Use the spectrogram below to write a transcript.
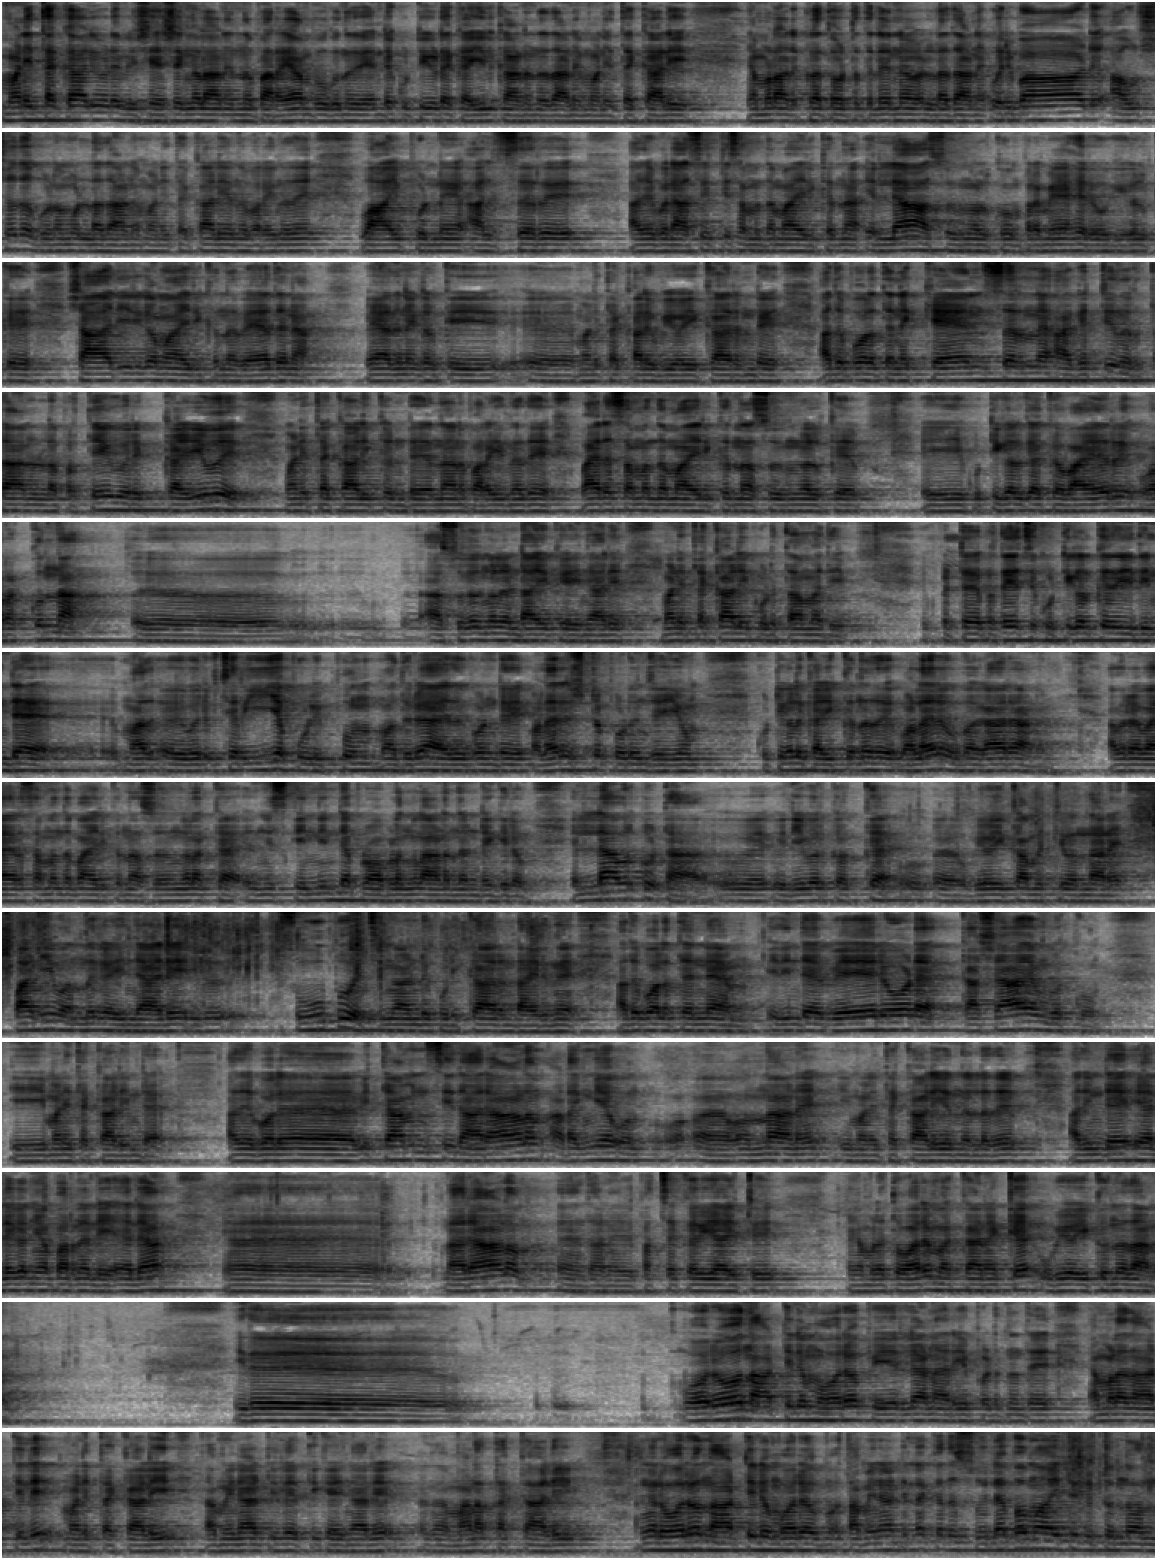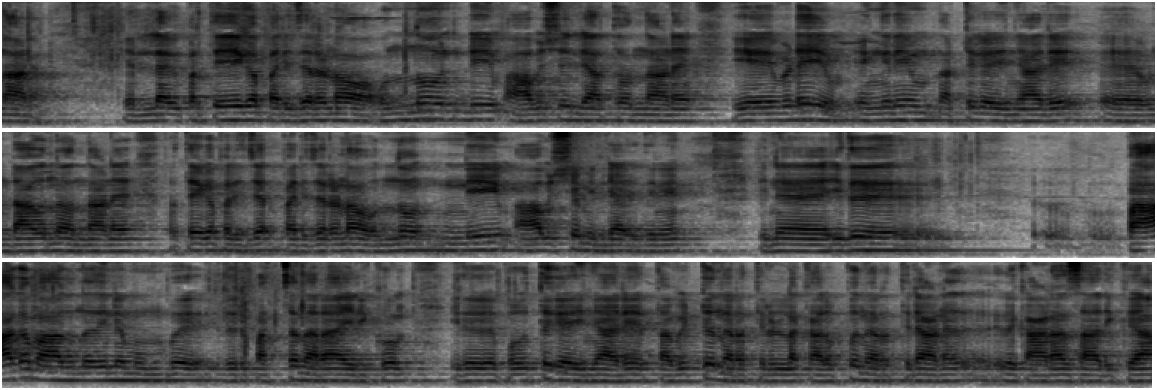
മണിത്തക്കാളിയുടെ വിശേഷങ്ങളാണ് ഇന്ന് പറയാൻ പോകുന്നത്. എന്റെ കുട്ടിയുടെ കയ്യിൽ കാണുന്നതാണ് മണിത്തക്കാളി. നമ്മുടെ അടുക്കളത്തോട്ടത്തിൽ തന്നെ ഉള്ളതാണ്. ഒരുപാട് ഔഷധ ഗുണമുള്ളതാണ് മണിത്തക്കാളി എന്ന് പറയുന്നത്. വായ്പുണ്ണ് അൾസർ അതേപോലെ അസിറ്റി സംബന്ധമായിരിക്കുന്ന എല്ലാ അസുഖങ്ങൾക്കും പ്രമേഹ രോഗികൾക്ക് ശാരീരികമായിരിക്കുന്ന വേദന വേദനകൾക്ക് ഈ മണിത്തക്കാളി ഉപയോഗിക്കാറുണ്ട്. അതുപോലെ തന്നെ ക്യാൻസറിനെ അകറ്റി നിർത്താനുള്ള പ്രത്യേക ഒരു കഴിവ് മണിത്തക്കാളിക്കുണ്ട് എന്നാണ് പറയുന്നത്. വൈറസ് സംബന്ധമായിരിക്കുന്ന അസുഖങ്ങൾക്ക് ഈ കുട്ടികൾക്കൊക്കെ വയറ് ഉറക്കുന്ന അസുഖങ്ങൾ ഉണ്ടായിക്കഴിഞ്ഞാൽ മണിത്തക്കാളി കൊടുത്താൽ മതി. പ്രത്യേക പ്രത്യേകിച്ച് കുട്ടികൾക്ക് ഇതിന്റെ ഒരു ചെറിയ പുളിപ്പും മധുരം ആയതുകൊണ്ട് വളരെ ഇഷ്ടപ്പെടുകയും ചെയ്യും. കുട്ടികൾ കഴിക്കുന്നത് വളരെ ഉപകാരമാണ്. അവരുടെ വയർ സംബന്ധമായിരിക്കുന്ന അസുഖങ്ങളൊക്കെ ഇനി സ്കിന്നിന്റെ പ്രോബ്ലങ്ങളാണെന്നുണ്ടെങ്കിലും എല്ലാവർക്കും ഇട്ടാ വലിയവർക്കൊക്കെ ഉപയോഗിക്കാൻ പറ്റിയ ഒന്നാണ്. പനി വന്നു കഴിഞ്ഞാൽ ഇത് സൂപ്പ് വെച്ചിങ്ങാണ്ട് കുടിക്കാറുണ്ടായിരുന്നു. അതുപോലെ തന്നെ ഇതിന്റെ വേരോടെ കഷായം വെക്കും ഈ മണിത്തക്കാളിന്റെ. അതേപോലെ വിറ്റാമിൻ സി ധാരാളം അടങ്ങിയ ഒന്നാണ് ഈ മണിത്തക്കാളി എന്നുള്ളത്. അതിന്റെ ഇലകൾ ഞാൻ പറഞ്ഞല്ലേ ഇല ധാരാളം എന്താണ് പച്ചക്കറിയായിട്ട് നമ്മൾ തോരൻ വെക്കാനൊക്കെ ഉപയോഗിക്കുന്നതാണ്. ഇത് ഓരോ നാട്ടിലും ഓരോ പേരിലാണ് അറിയപ്പെടുന്നത്. നമ്മളെ നാട്ടിൽ മണിത്തക്കാളി തമിഴ്നാട്ടിൽ എത്തിക്കഴിഞ്ഞാൽ മണത്തക്കാളി അങ്ങനെ ഓരോ നാട്ടിലും ഓരോ തമിഴ്നാട്ടിലൊക്കെ അത് സുലഭമായിട്ട് കിട്ടുന്ന ഒന്നാണ്. എല്ലാ പ്രത്യേക പരിചരണമോ ഒന്നിന്റെയും ആവശ്യമില്ലാത്ത ഒന്നാണ്. എവിടെയും എങ്ങനെയും നട്ടു കഴിഞ്ഞാൽ ഉണ്ടാകുന്ന ഒന്നാണ്. പ്രത്യേക പരിച പരിചരണമോ ഒന്നിന്റെയും ആവശ്യമില്ല ഇതിന്. പിന്നെ ഇത് പാകമാകുന്നതിന് മുമ്പ് ഇതൊരു പച്ച നിറമായിരിക്കും. ഇത് പൊഴുത്ത് കഴിഞ്ഞാൽ തവിട്ട് നിറത്തിലുള്ള കറുപ്പ് നിറത്തിലാണ് ഇത് കാണാൻ സാധിക്കുക.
